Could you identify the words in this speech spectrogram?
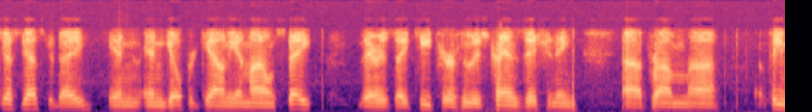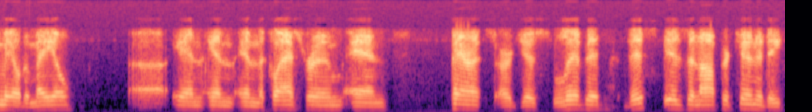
just yesterday in in Guilford County in my own state, there is a teacher who is transitioning uh, from uh, female to male uh, in in in the classroom, and parents are just livid. This is an opportunity.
